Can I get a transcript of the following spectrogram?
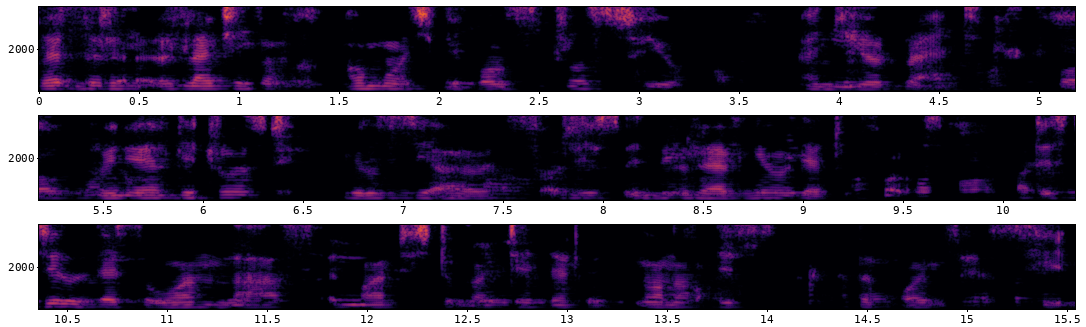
That's the reflections of how much people trust you and your brand. When you have the trust, you'll see a surge in revenue that follows. But still, that's one last advantage to content that none of these other points has hit.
